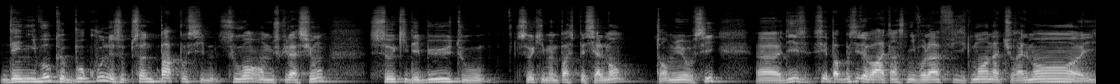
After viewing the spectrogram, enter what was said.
des niveaux que beaucoup ne soupçonnent pas possibles. Souvent en musculation, ceux qui débutent ou ceux qui m'aiment pas spécialement, tant mieux aussi, euh, disent c'est pas possible d'avoir atteint ce niveau-là physiquement, naturellement. Ils,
